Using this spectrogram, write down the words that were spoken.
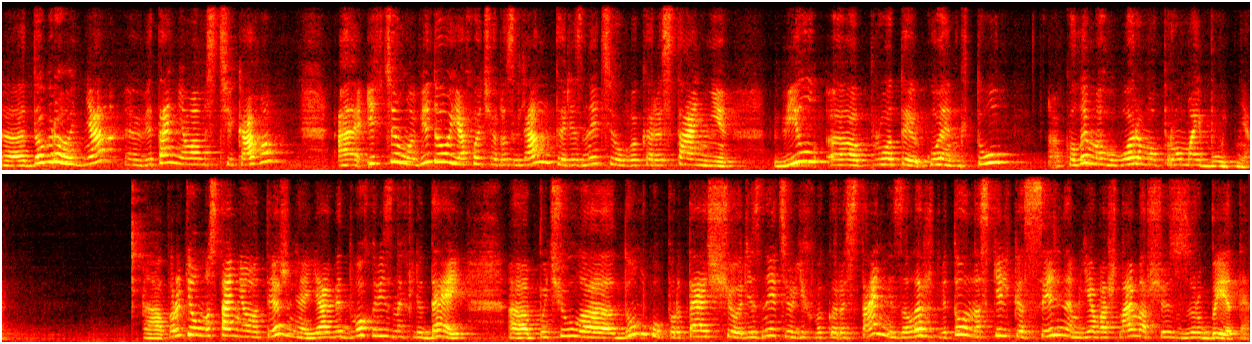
Е, Доброго дня! Е, Вітання вам з Чикаго. Е, І в цьому відео я хочу розглянути різницю у використанні will проти going to, коли ми говоримо про майбутнє. Протягом останнього тижня я від двох різних людей почула думку про те, що різниця у їх використанні залежить від того, наскільки сильним є ваш намір щось зробити.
